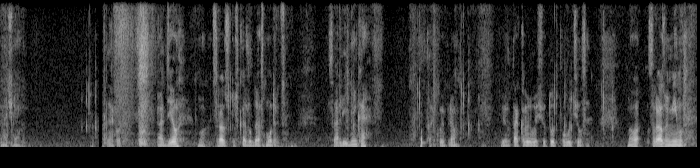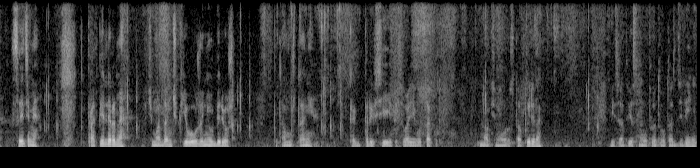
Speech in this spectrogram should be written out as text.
Начнем так вот одел. Ну, сразу что скажу, да, смотрится солидненько. Такой прям вертокрыл еще тут получился. Но сразу минус. С этими пропеллерами в чемоданчик его уже не уберешь. Потому что они как бы при всей этой своей вот так вот максимум растопырены. И, соответственно, вот в это вот отделение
